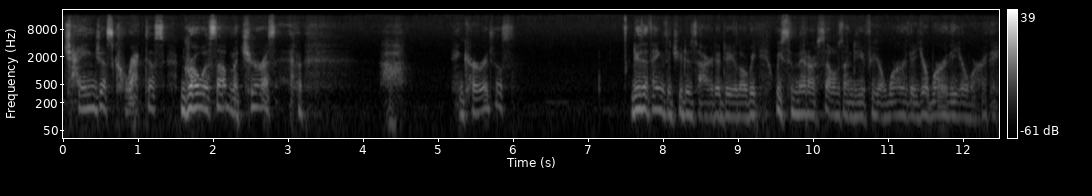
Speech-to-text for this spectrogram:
change us, correct us, grow us up, mature us, ah, encourage us. Do the things that you desire to do, Lord. We, we submit ourselves unto you for you're worthy, you're worthy, you're worthy.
